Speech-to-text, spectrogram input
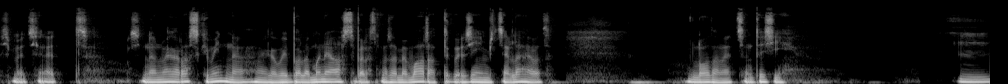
siis ma ütlesin, et sinna on väga raske minna, aga võib-olla mõne aasta pärast me saame vaadata, kuidas inimesed sinna lähevad. loodan, et see on tõsi mm..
